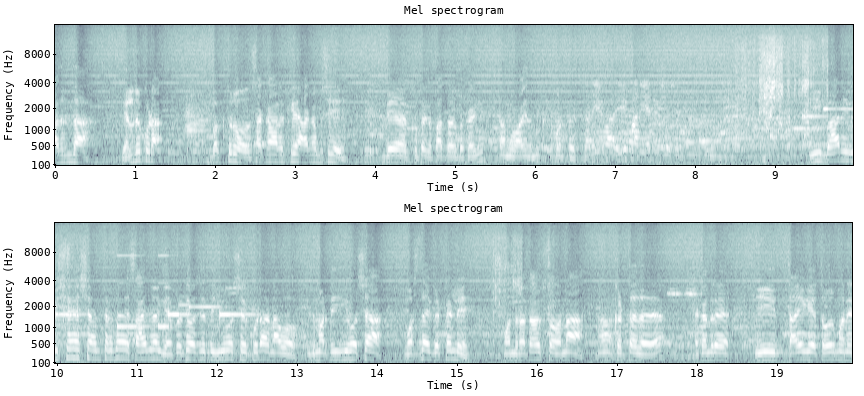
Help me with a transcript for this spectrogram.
ಆದ್ದರಿಂದ ಎಲ್ಲರೂ ಕೂಡ ಭಕ್ತರು ಸಕಾಲಕ್ಕೆ ಆಗಮಿಸಿ ದೇವ ಕೃಪೆಗೆ ಪಾತ್ರರಾಗಬೇಕಾಗಿ ತಮ್ಮ ವಾಹಿನಿ ಕೊಡ್ತಾ ಈ ಬಾರಿ ವಿಶೇಷ ಅಂತ ಹೇಳಿದ್ರೆ ಸಹಜವಾಗಿ ಪ್ರತಿ ವರ್ಷದ ಈ ವರ್ಷ ಕೂಡ ನಾವು ಇದು ಮಾಡ್ತೀವಿ. ಈ ವರ್ಷ ಹೊಸದಾಗಿ ಗಟ್ಟಲ್ಲಿ ಒಂದು ರಥೋತ್ಸವವನ್ನು ಕಟ್ತಾ ಇದ್ದಾರೆ. ಯಾಕಂದರೆ ಈ ತಾಯಿಗೆ ತವ್ರ ಮನೆ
